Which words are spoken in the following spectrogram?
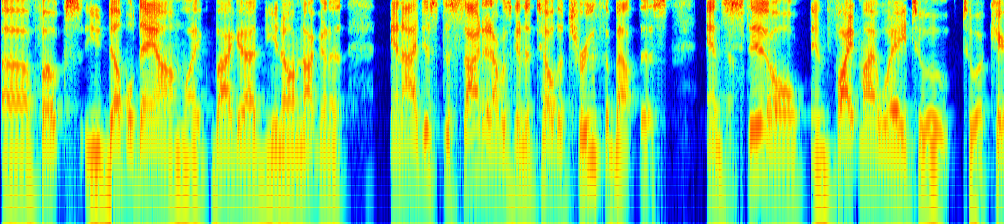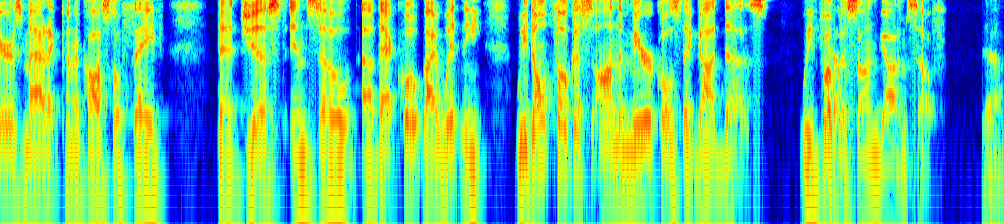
uh, folks. You double down, like, by God, you know, I'm not going to. And I just decided I was going to tell the truth about this and yeah. still and fight my way to to a charismatic Pentecostal faith that just and so uh, that quote by Whitney, we don't focus on the miracles that God does. We focus yeah. on God Himself. Yeah.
